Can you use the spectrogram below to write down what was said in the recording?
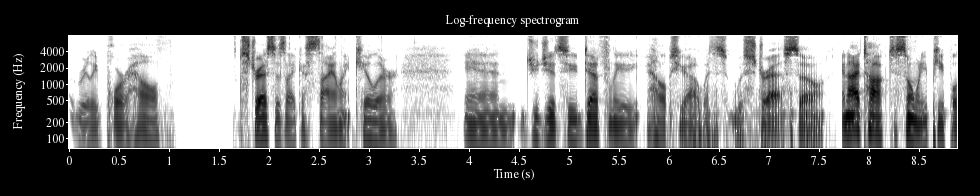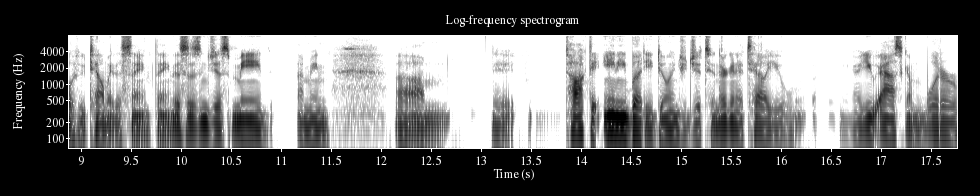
really poor health. Stress is like a silent killer and jujitsu definitely helps you out with with stress. So, and I talk to so many people who tell me the same thing. This isn't just me. I mean, um, it, talk to anybody doing jujitsu, and they're going to tell you. You know, you ask them what are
